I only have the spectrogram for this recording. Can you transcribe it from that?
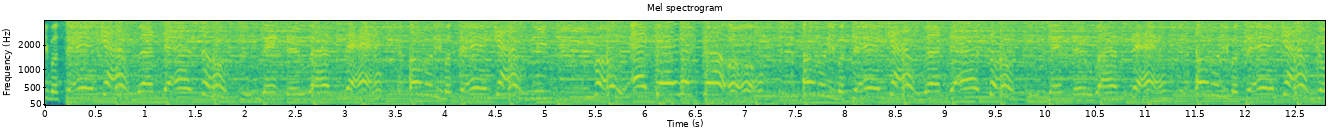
りませんか？私と全て忘れ踊りませんか？水をあげましょう。踊りませんか？私と全て忘れ踊りませんか？今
